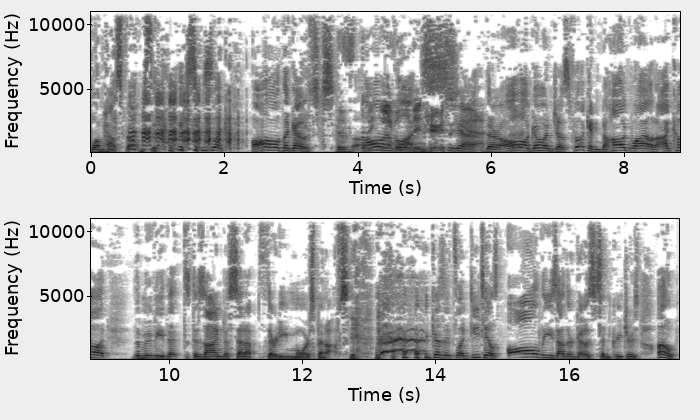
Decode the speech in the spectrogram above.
Blumhouse films. this is like all the ghosts, The- the all at evil once. Avengers, Yeah, yeah. they're all going just fucking hog wild. I call it the movie that's designed to set up 30 more spin-offs. Because it's like details all these other ghosts and creatures. Oh,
